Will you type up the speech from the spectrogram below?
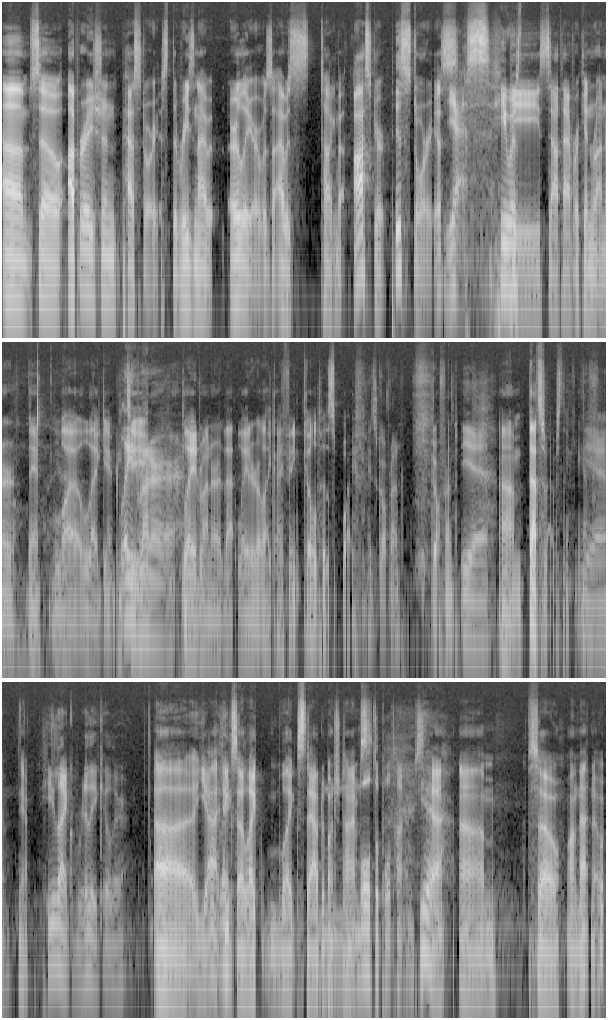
Um, so Operation Pastorius. The reason I earlier was I was talking about Oscar Pistorius. Yes, he was the South African runner and leg amputee. Blade Runner. Blade Runner that later, like I think, killed his wife, his girlfriend. girlfriend. Yeah, Um, that's what I was thinking. Of. yeah, Yeah. He like really killed her Uh, yeah, I Like- think so. Like, like stabbed a bunch of times. multiple times. Yeah. Um, so on that note,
